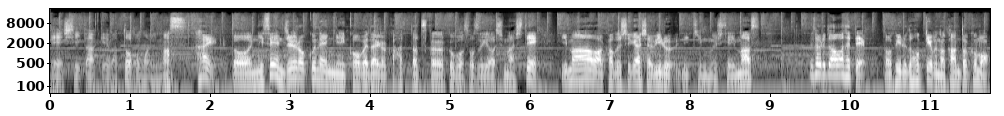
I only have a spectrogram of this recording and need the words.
えー、していただければと思います。はい。えっと、2016年に神戸大学発達科学部を卒業しまして、今は株式会社ウィルに勤務しています。でそれと合わせて、フィールドホッケー部の監督も、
